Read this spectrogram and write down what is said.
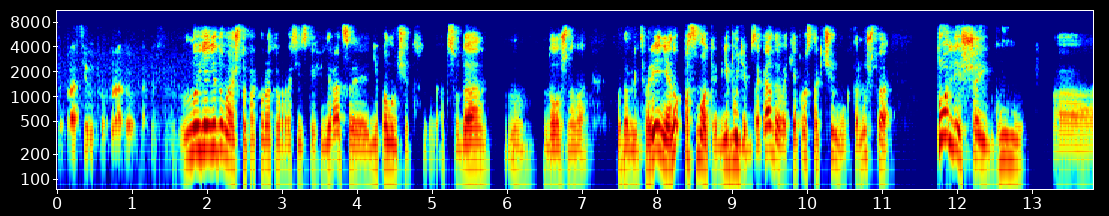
Запросила прокуратура такой срок. Ну, я не думаю, что прокуратура Российской Федерации не получит от суда ну, должного удовлетворения. Ну, посмотрим, не будем загадывать. Я просто к чему? К тому, что то ли Шойгу, э,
